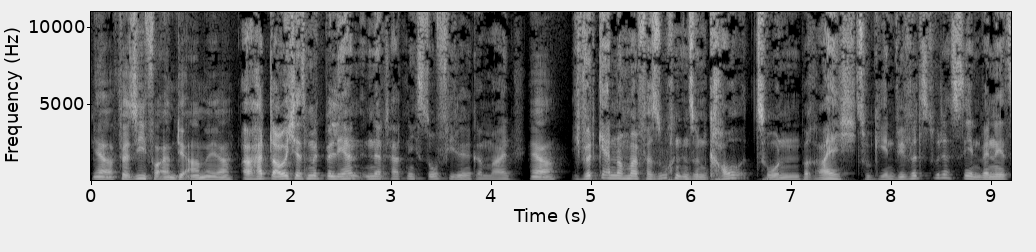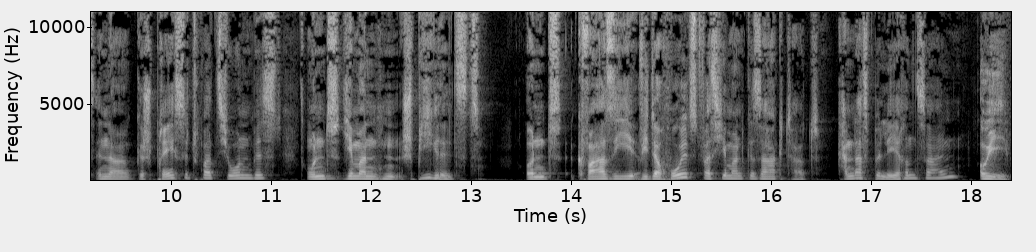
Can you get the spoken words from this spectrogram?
Ja, für sie vor allem die Arme, ja. Aber hat, glaube ich, jetzt mit Belehren in der Tat nicht so viel gemein. Ja. Ich würde gerne nochmal versuchen, in so einen Grauzonenbereich zu gehen. Wie würdest du das sehen, wenn du jetzt in einer Gesprächssituation bist und jemanden spiegelst und quasi wiederholst, was jemand gesagt hat? Kann das belehrend sein? Ui,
